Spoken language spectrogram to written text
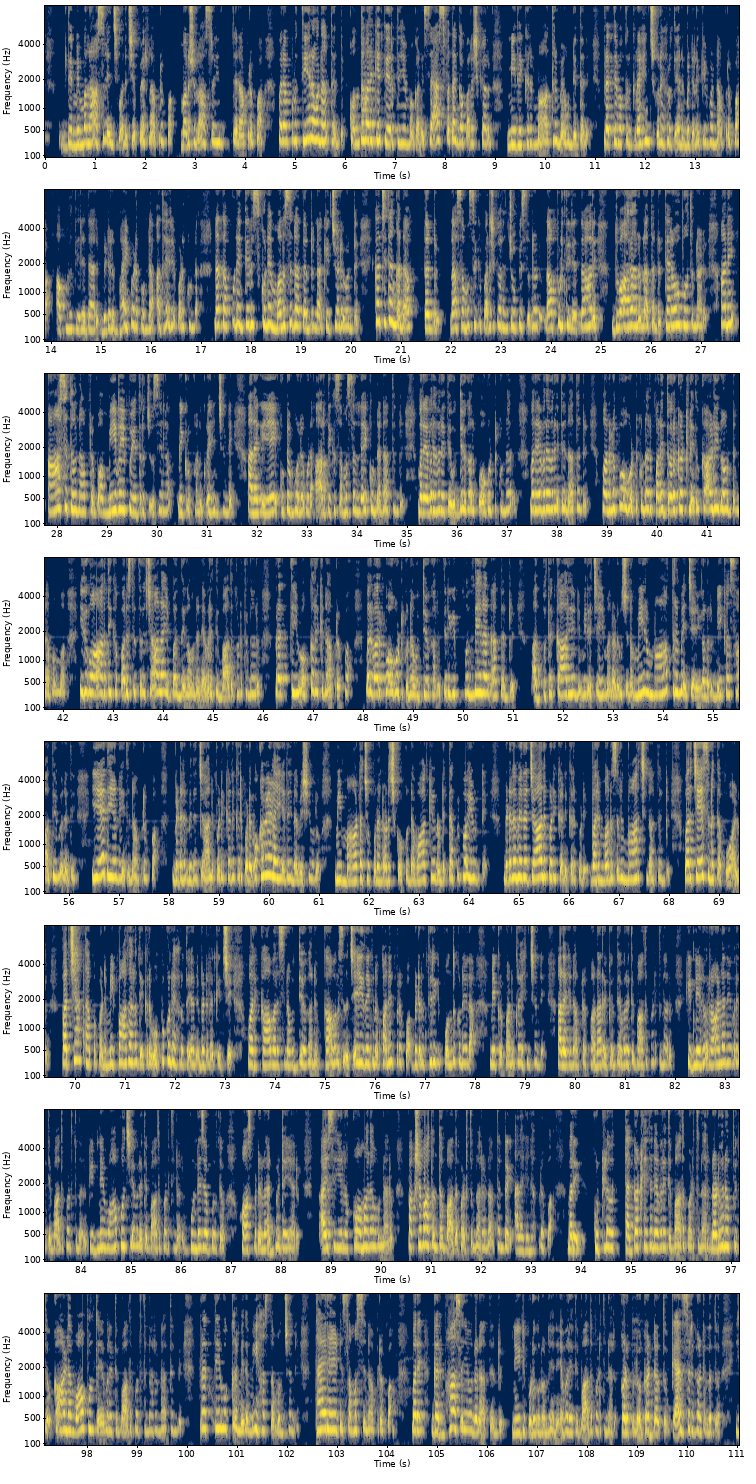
మిమ్మల్ని ఆశ్రయించమని చెప్పారు నా ప్రభ. మనుషులు ఆశ్రయించే నా ప్రభ. మరి అప్పుడు తీరవు నా తండ్రి. కొంతవరకే తీరుతాయేమో కానీ శాశ్వతంగా పరిష్కారం మీ దగ్గర మాత్రమే ఉండిద్దని ప్రతి ఒక్కరు గ్రహించుకునే హృదయాన్ని బిడ్డలకు ఇవ్వండి నా ప్రభ. అప్పులు తీరేదారి బిడ్డలు భయపడకుండా అధైర్యపడకుండా నా తప్పు నేను తెలుసుకునే మనసు నా తండ్రి నాకు ఇచ్చాడు అంటే ఖచ్చితంగా నా తండ్రి నా సమస్యకి పరిష్కారం చూపిస్తున్నాడు. నా అప్పులు తీరే దారి ద్వారాలు నా తండ్రి తెరవబోతున్నాడు. అని ఆశతో నా ప్రభు మీ వైపు ఎదురు చూసేలా మీ కృప అనుగ్రహించండి. అలాగే ఏ కుటుంబంలో కూడా ఆర్థిక సమస్యలు లేకుండా నా తండ్రి మరి ఎవరెవరైతే ఉద్యోగాలు పోగొట్టుకున్నారు మరి ఎవరెవరైతే నా తండ్రి పనులు పోగొట్టుకున్నారు పని దొరకట్లేదు ఖాళీగా ఉంటున్నామమ్మ. ఇదిగో ఆర్థిక పరిస్థితులు చాలా ఇబ్బందిగా ఉన్నాను ఎవరైతే బాధపడుతున్నారు ప్రతి ఒక్కరికి నా ప్రభు. మరి వారు పోగొట్టుకున్న ఉద్యోగాలు తిరిగి పొందేలా నా తండ్రి అద్భుత కార్యాన్ని మీరే చేయమని అడుగుతున్నా మీరు మాత్రమే చేయగలరు. మీకు అసాధ్యమైనది ఏది అనేది నా ప్రభ. బిడ్డల మీద జాలిపడి కనికరపడి ఒకవేళ ఏదైనా విషయంలో మీ మాట చొప్పున నడుచుకోకుండా వాక్యం నుండి తప్పిపోయి ఉంటే బిడ్డల మీద జాలిపడి కనికరపడి వారి మనసును మార్చిన తండ్రి వారు చేసిన తప్పు వాళ్ళు పశ్చాత్తాపడి మీ పాదాల దగ్గర ఒప్పుకునే హృదయాన్ని బిడ్డలకు ఇచ్చి వారికి కావలసిన ఉద్యోగాన్ని కావలసిన చేయదగిన పని ప్రభ బిడ్డలు తిరిగి పొందుకునేలా మీ కృప అనుగ్రహించండి అలాగే నా ప్రభ అనారోగ్యంతో ఎవరైతే బాధపడుతున్నారు. కిడ్నీలో రాళ్ళని ఎవరైతే బాధపడుతున్నారు కిడ్నీ వాపు వచ్చి ఎవరైతే బాధపడుతున్నారు గుండె జబ్బులతో హాస్పిటల్లో అడ్మిట్ అయ్యారు. ఐసీయూలో కోమాలో ఉన్నారు. పక్షవాతంతో బాధపడుతున్నారు నా తండ్రి. అలాగే నా ప్రభ. మరి కుట్లు తగ్గట్లేదని ఎవరైతే బాధపడుతున్నారో నడువు నొప్పితో కాళ్ళ వాపులతో ఎవరైతే బాధపడుతున్నారో నా తండ్రి ప్రతి ఒక్కరి మీద మీ హస్తం ఉంచండి. థైరాయిడ్ సమస్య నా ప్రభ. మరి గర్భాశయంలో నా తండ్రి నీటి పొడుగులో నేను ఎవరైతే బాధపడుతున్నారో కడుపులో గడ్డలతో క్యాన్సర్ గడ్డలతో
